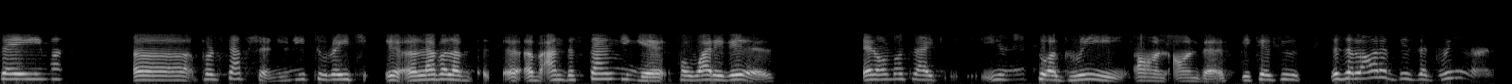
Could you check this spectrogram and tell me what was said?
same uh, perception. You need to reach a level of uh, of understanding it for what it is, and almost like you need to agree on on this because you there's a lot of disagreement,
